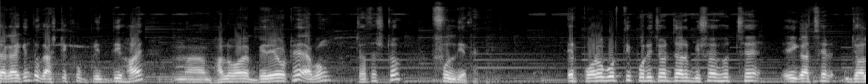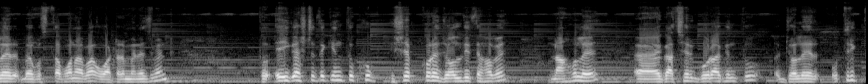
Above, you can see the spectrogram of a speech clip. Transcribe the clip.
জায়গায় কিন্তু গাছটি খুব বৃদ্ধি হয় ভালোভাবে বেড়ে ওঠে এবং যথেষ্ট ফুল দিয়ে থাকে। এর পরবর্তী পরিচর্যার বিষয় হচ্ছে এই গাছের জলের ব্যবস্থাপনা বা ওয়াটার ম্যানেজমেন্ট তো এই গাছটিতে কিন্তু খুব হিসেব করে জল দিতে হবে, না হলে গাছের গোড়া কিন্তু জলের, অতিরিক্ত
